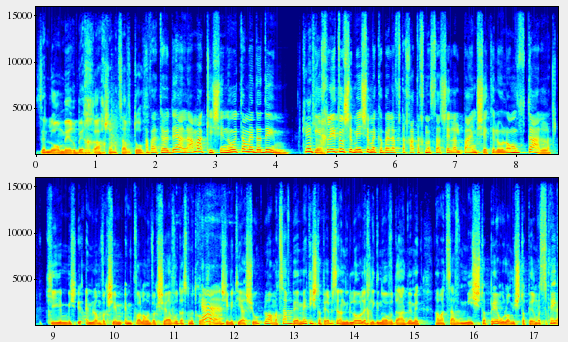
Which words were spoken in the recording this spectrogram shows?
זה לא אומר בהכרח שהמצב טוב. אבל אתה יודע למה? כי שינו את המדדים. כן, כי אתה- החליטו שמי שמקבל הבטחת הכנסה של 2,000 שקל הוא לא מובטל. כי מי, ש- הם לא מבקשים, הם כבר לא מבקשי עבודה, זאת אומרת כל כך כן. הרבה אנשים התייאשו, לא, המצב באמת השתפר, בסדר, אני לא הולך לגנוב דעת, באמת, המצב משתפר, הוא לא משתפר מספיק.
